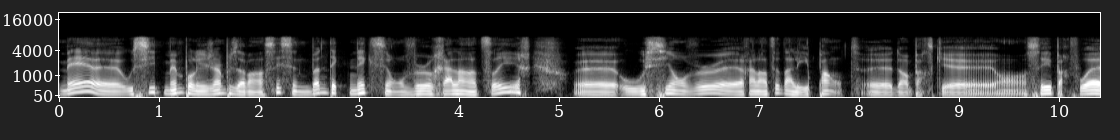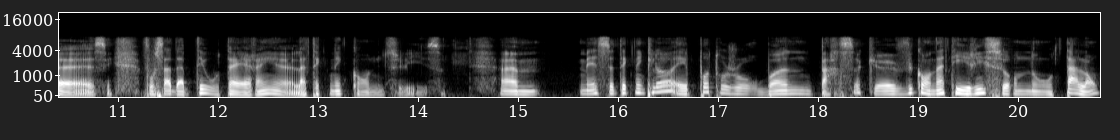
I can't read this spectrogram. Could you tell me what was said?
Mais euh, aussi, même pour les gens plus avancés, c'est une bonne technique si on veut ralentir euh, ou si on veut euh, ralentir dans les pentes. donc, parce que on sait parfois, il faut s'adapter au terrain, la technique qu'on utilise mais cette technique-là est pas toujours bonne parce que vu qu'on atterrit sur nos talons,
